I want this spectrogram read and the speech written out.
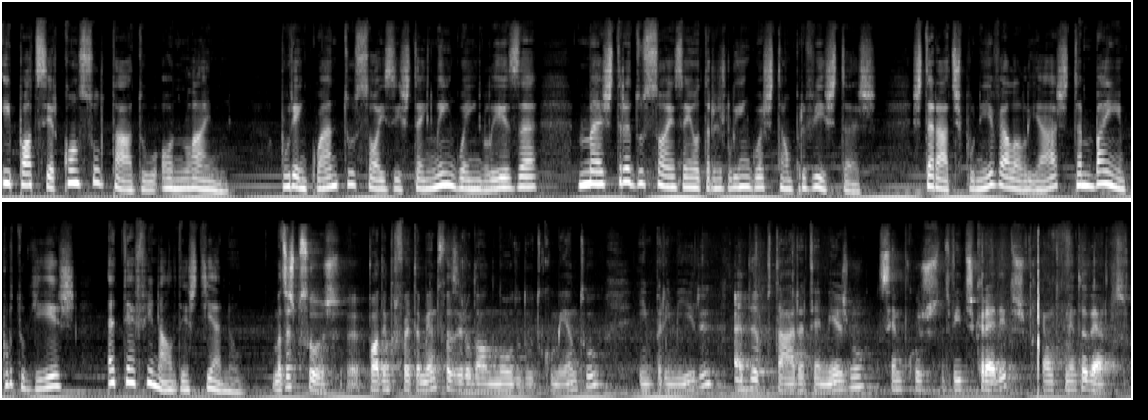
e pode ser consultado online. Por enquanto, só existe em língua inglesa, mas traduções em outras línguas estão previstas. Estará disponível, aliás, também em português até final deste ano. Mas as pessoas eh, podem perfeitamente fazer o download do documento, imprimir, adaptar até mesmo, sempre com os devidos créditos, porque é um documento aberto.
